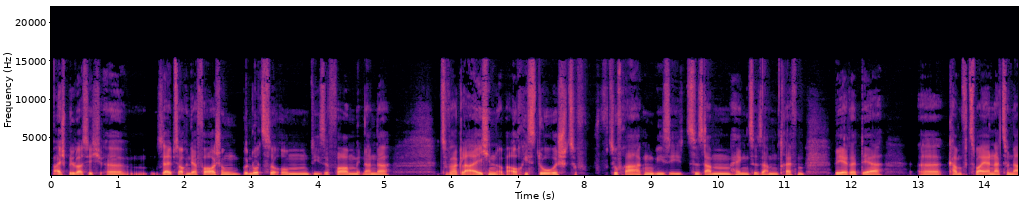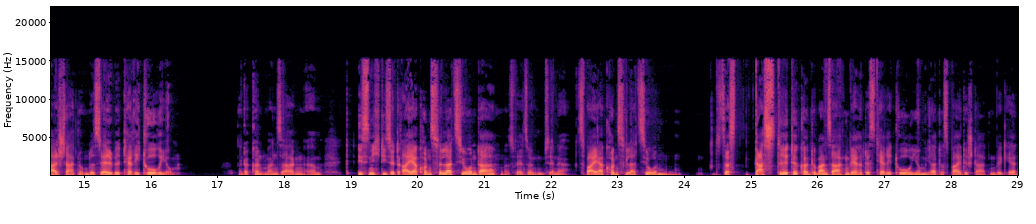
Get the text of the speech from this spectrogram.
Beispiel, was ich äh, selbst auch in der Forschung benutze, um diese Formen miteinander zu vergleichen, aber auch historisch zu, zu fragen, wie sie zusammenhängen, zusammentreffen, wäre der äh, Kampf zweier Nationalstaaten um dasselbe Territorium. Da könnte man sagen, ähm, ist nicht diese Dreierkonstellation da? Das wäre so eine Zweierkonstellation. Das, das dritte könnte man sagen, wäre das Territorium, ja, das beide Staaten begehren.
